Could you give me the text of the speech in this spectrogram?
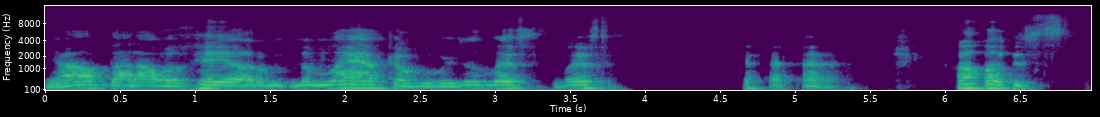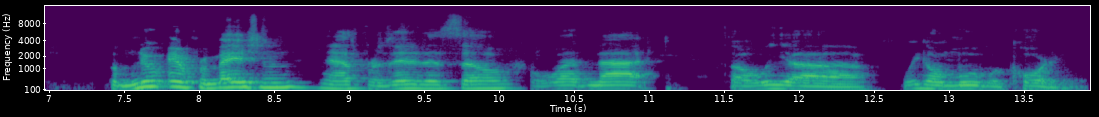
Y'all thought I was hell them, them last couple weeks. Just listen, listen. oh, some new information has presented itself whatnot. So we uh we gonna move accordingly.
